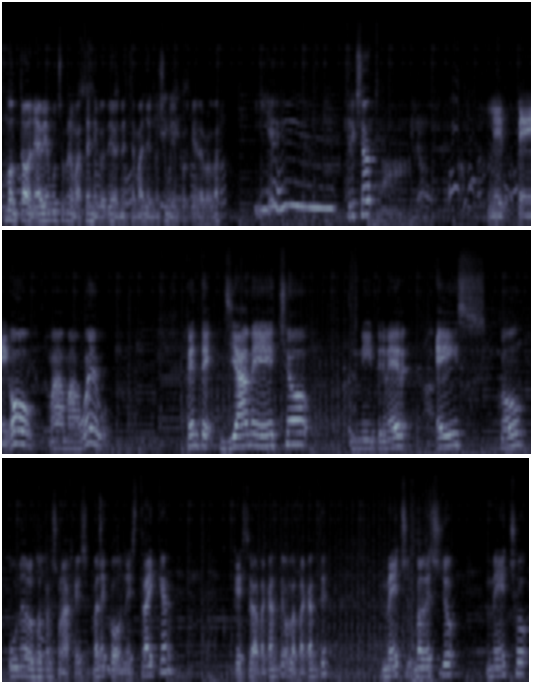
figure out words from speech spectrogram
Un montón, ¿eh? había mucho problema técnico, tío, en este mayo. No sé muy bien por qué, la verdad. Trickshot. Le pegó, mamá huevo. Gente, ya me he hecho mi primer ace con uno de los dos personajes, ¿vale? Con Striker, que es el atacante o la atacante. Me he hecho, bueno, de hecho yo me he hecho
